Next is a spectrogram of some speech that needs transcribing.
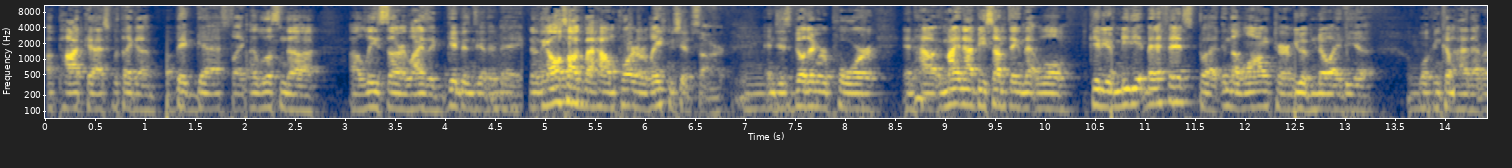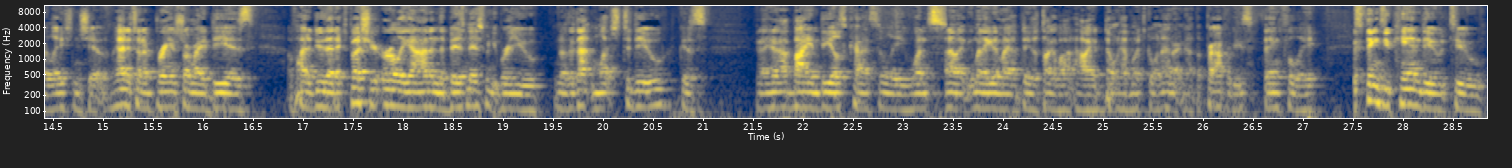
a podcast with like a, a big guest, like I listen to uh, Lisa or Liza Gibbons the other day. Know, they all talk about how important relationships are and just building rapport and how it might not be something that will give you immediate benefits, but in the long term, you have no idea what can come out of that relationship. We had to try to brainstorm ideas of how to do that, especially early on in the business when you, where you, you know, there's not much to do because you know, you're not buying deals constantly. Once when I get my updates, I'll talk about how I don't have much going on right now. The properties, thankfully, there's things you can do to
